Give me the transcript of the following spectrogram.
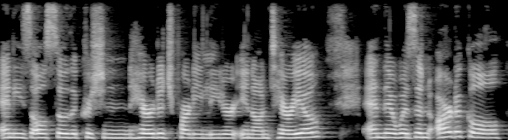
and he's also the Christian Heritage Party leader in Ontario. And there was an article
